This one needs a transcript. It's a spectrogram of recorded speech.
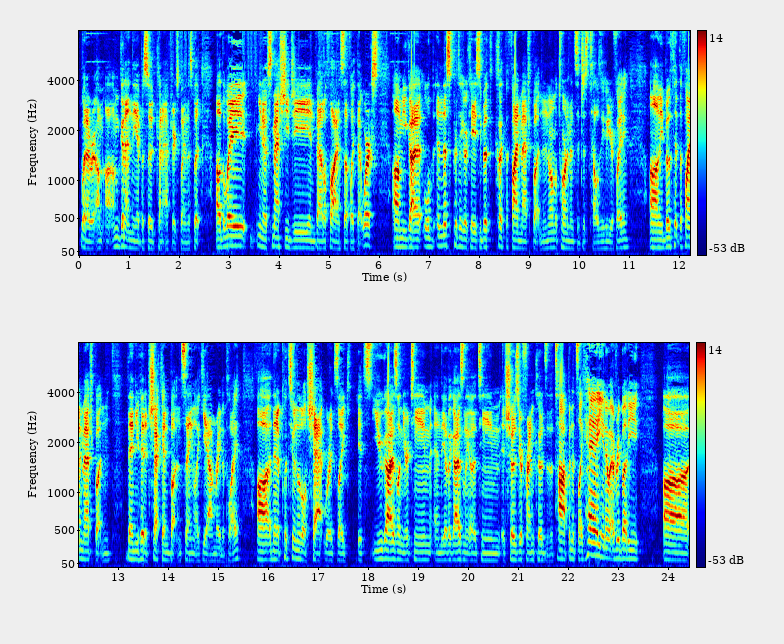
whatever. I'm, I'm gonna end the episode kind of after explaining this, but uh, the way you know Smash GG and Battlefy and stuff like that works, um, you got well in this particular case, you both click the find match button. In normal tournaments, it just tells you who you're fighting. Um, you both hit the find match button, then you hit a check in button saying like, yeah, I'm ready to play. Uh, and then it puts you in a little chat where it's like it's you guys on your team and the other guys on the other team. It shows your friend codes at the top, and it's like, hey, you know, everybody, uh,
